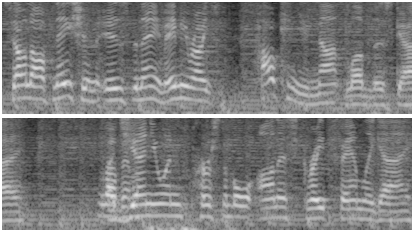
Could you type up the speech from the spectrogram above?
Sound Off Nation is the name. Amy writes, How can you not love this guy? Love a him. genuine, personable, honest, great family guy.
